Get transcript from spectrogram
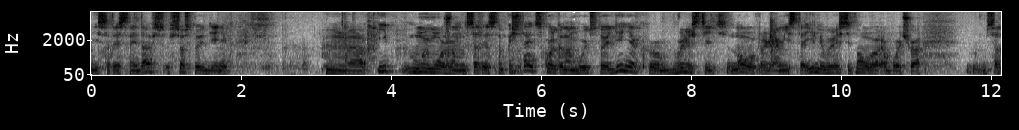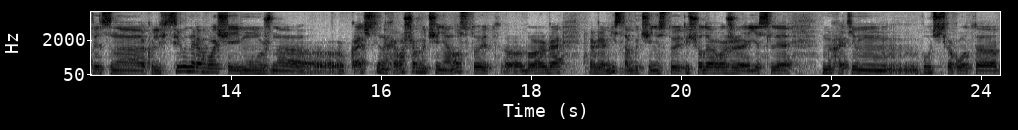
и, соответственно, и да, все, все стоит денег. И мы можем, соответственно, посчитать, сколько нам будет стоить денег вырастить нового программиста или вырастить нового рабочего. Соответственно, квалифицированный рабочий, ему нужно э, качественное, хорошее обучение, оно стоит э, дорого. Программист обучение стоит еще дороже. Если мы хотим получить какого-то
